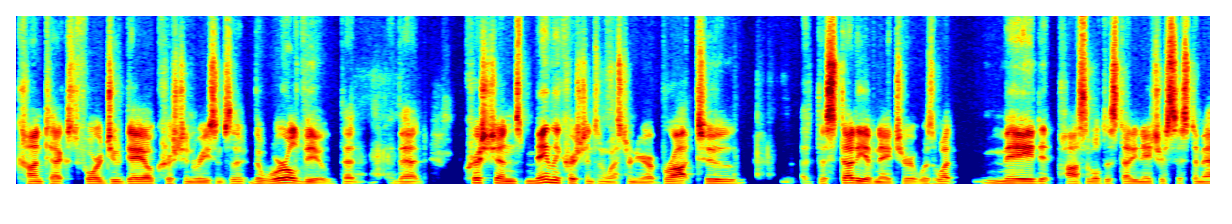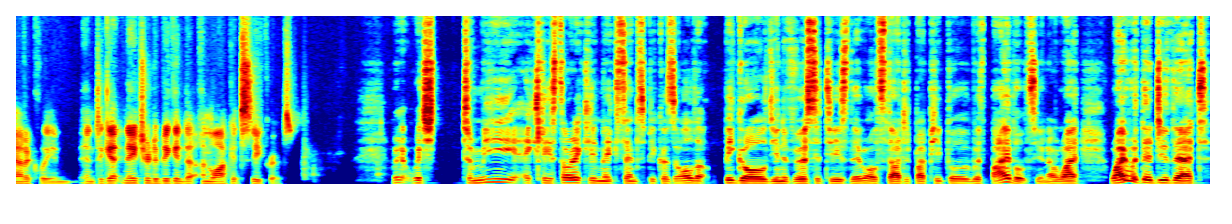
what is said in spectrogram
context for Judeo-Christian reasons. The, the worldview that that Christians, mainly Christians in Western Europe, brought to the study of nature was what made it possible to study nature systematically and, and to get nature to begin to unlock its secrets which to me actually historically makes sense because all the big old universities they were all started by people with bibles you know? Why why would they do that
